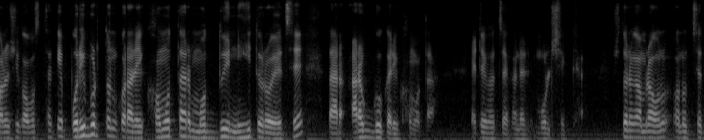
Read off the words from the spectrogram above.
মানসিক অবস্থাকে পরিবর্তন করার এই ক্ষমতার মধ্যেই নিহিত রয়েছে তার আরোগ্যকারী ক্ষমতা। এটাই হচ্ছে এখানে মূল শিক্ষা। সুতরাং আমরা অনুচ্ছেদ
